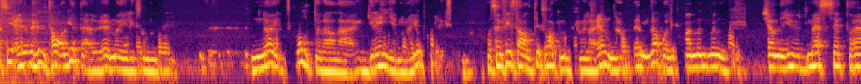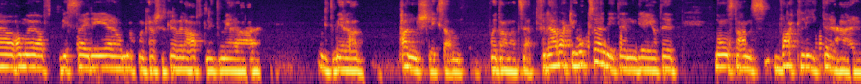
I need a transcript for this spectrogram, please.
Alltså, överhuvudtaget där är man ju liksom nöjd, stolt över alla grejer man har gjort. Liksom. Och sen finns det alltid saker man kan vilja ändra, ändra på. Liksom. Men, men känner ljudmässigt och här har man ju haft vissa idéer om att man kanske skulle vilja haft lite mera, lite mera punch liksom på ett annat sätt. För där vart ju också en liten grej att det någonstans vart lite det här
